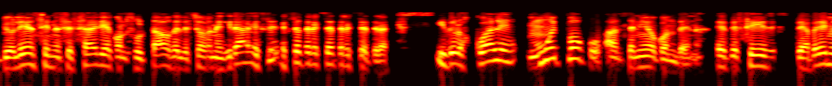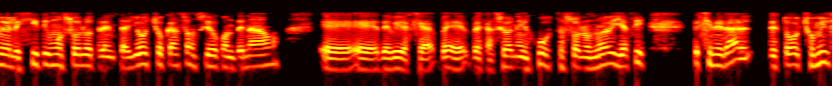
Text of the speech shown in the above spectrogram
violencia innecesaria con resultados de lesiones graves, etcétera, etcétera, etcétera y de los cuales muy pocos han tenido condena. Es decir, de apremio legítimo solo 38 casos han sido condenados, de vejaciones injustas solo 9 y así. En general, de estos 8.000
